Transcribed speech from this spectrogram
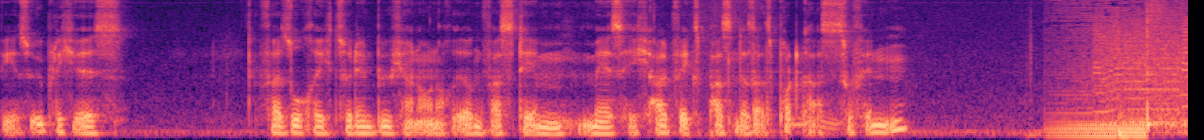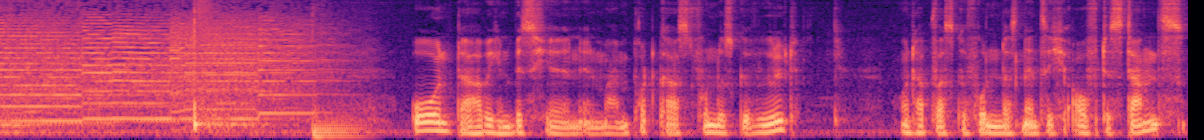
wie es üblich ist, versuche ich zu den Büchern auch noch irgendwas themenmäßig halbwegs passendes als Podcast zu finden. Und da habe ich ein bisschen in meinem Podcast-Fundus gewühlt und habe was gefunden, das nennt sich Auf Distanz.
